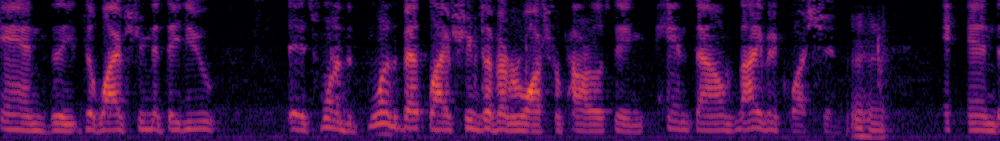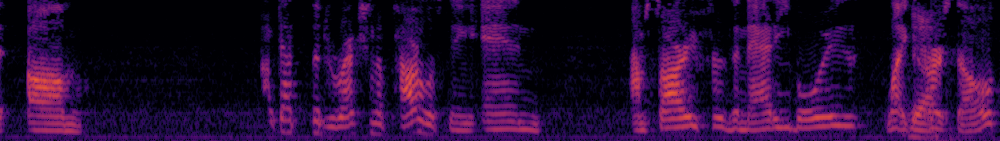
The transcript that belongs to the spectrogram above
and the the live stream that they do it's one of the one of the best live streams I've ever watched for powerlifting, hands down, not even a question. Mm-hmm. And um, that's the direction of powerlifting. And I'm sorry for the natty boys like Yeah. ourselves.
